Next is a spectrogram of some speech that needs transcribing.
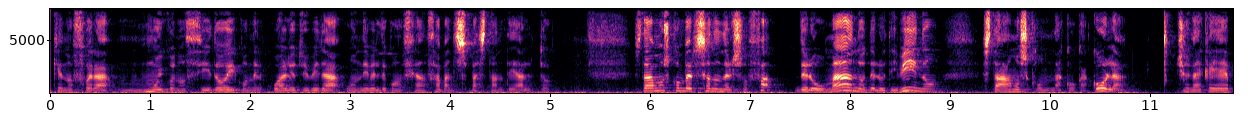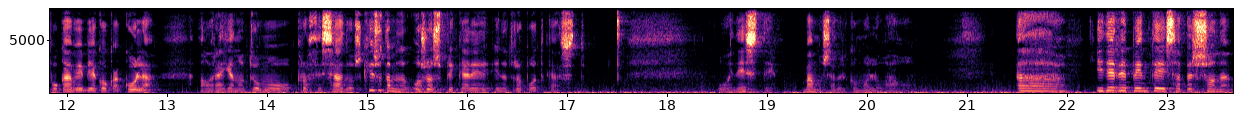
que no fuera muy conocido y con el cual yo tuviera un nivel de confianza bastante alto. Estábamos conversando en el sofá de lo humano, de lo divino, estábamos con una Coca-Cola, yo en aquella época bebía Coca-Cola, ahora ya no tomo procesados, que eso también os lo explicaré en otro podcast. O en este, vamos a ver cómo lo hago. Ah, y de repente esa persona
